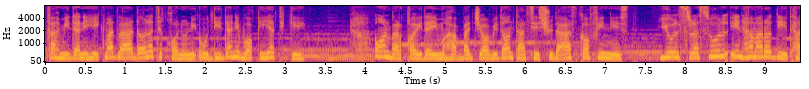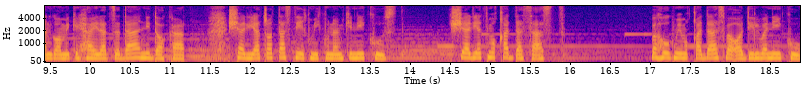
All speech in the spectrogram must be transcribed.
فهمیدن حکمت و عدالت قانونی او دیدن واقعیتی که آن بر قاعده محبت جاویدان تأسیس شده است کافی نیست. یولس رسول این همه را دید هنگامی که حیرت زده ندا کرد. شریعت را تصدیق می کنم که نیکوست. شریعت مقدس است. به حکم مقدس و عادل و نیکو.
